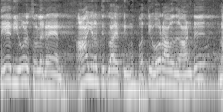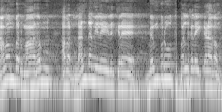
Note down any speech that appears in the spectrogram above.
தேதியோடு சொல்லுகிறேன். ஆயிரத்தி தொள்ளாயிரத்தி முப்பத்தி ஓராவது ஆண்டு நவம்பர் மாதம் அவர் லண்டனிலே இருக்கிற பெம்ப்ரூத் பல்கலைக்கழகம்.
